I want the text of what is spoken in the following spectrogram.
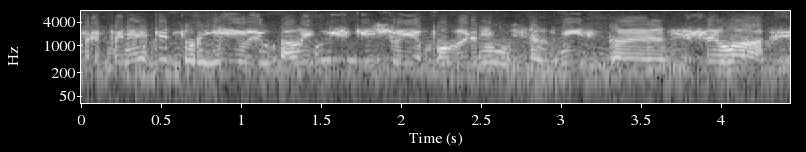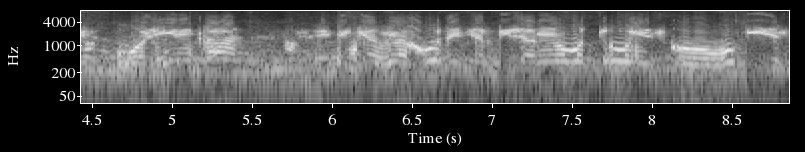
припинити торгівлю, але тільки що я повернувся з міста з села Ольгінка, яке знаходиться біля Новотроїцького в об'їзд.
